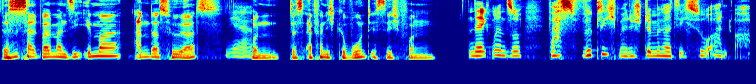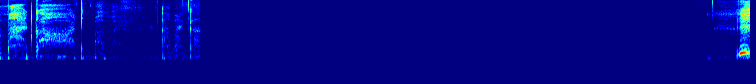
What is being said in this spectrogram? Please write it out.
Das ist halt, weil man sie immer anders hört Ja. und das einfach nicht gewohnt ist, sich von. Dann denkt man so, was wirklich? Meine Stimme hört sich so an. Oh mein Gott. Oh mein Gott.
